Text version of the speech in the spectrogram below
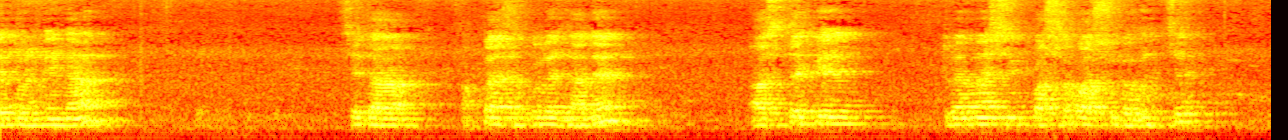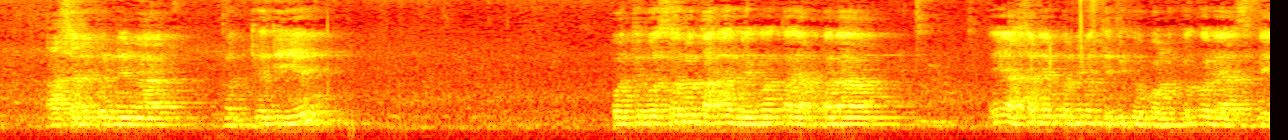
আজকে আষাঢ়ের পূর্ণিমা সেটা আপনারা সকলে জানেন। আজ থেকে ত্রৈমাসিক বর্ষপাত শুরু হচ্ছে। আষাঢ় পূর্ণিমার মধ্য দিয়ে। প্রতি বছরও তাহা তাই আপনারা এই আষাঢ়ের পূর্ণিমা তিথিকে উপলক্ষ করে আজকে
